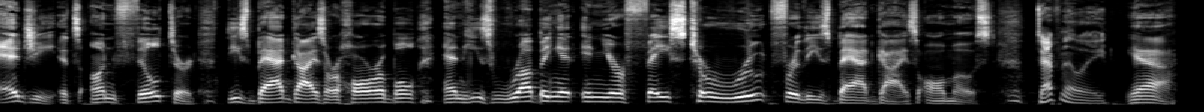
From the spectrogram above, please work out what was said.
edgy, it's unfiltered. These bad guys are horrible, and he's rubbing it in your face to root for these bad guys almost. definitely Yeah.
